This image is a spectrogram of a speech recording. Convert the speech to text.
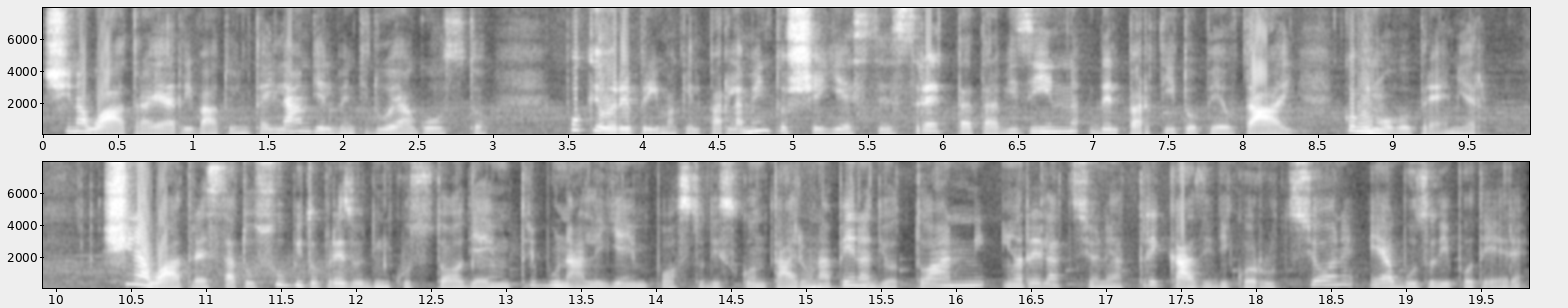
Shinawatra è arrivato in Thailandia il 22 agosto, poche ore prima che il Parlamento scegliesse Sretta Travisin del partito Pheu Thai come nuovo premier. Shinawatra è stato subito preso in custodia e un tribunale gli ha imposto di scontare una pena di otto anni in relazione a tre casi di corruzione e abuso di potere.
